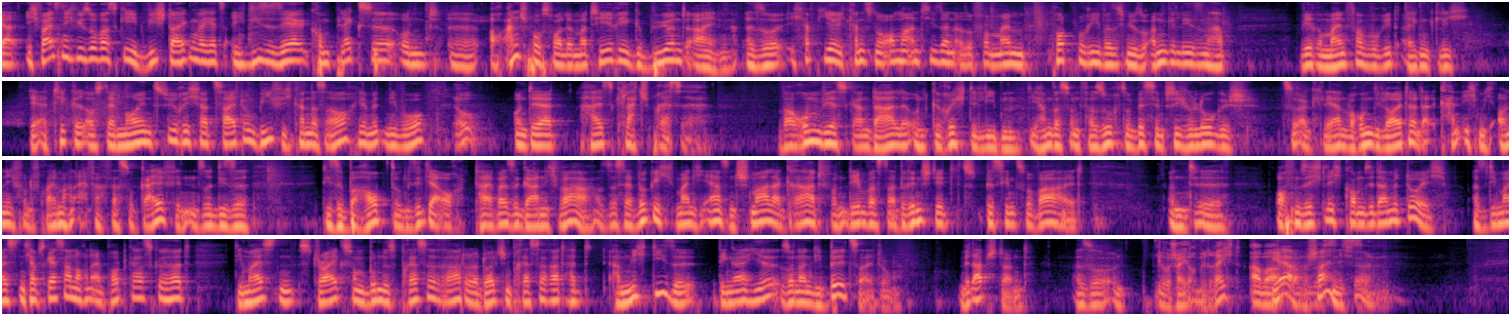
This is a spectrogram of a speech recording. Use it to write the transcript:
Ja, ich weiß nicht, wie sowas geht. Wie steigen wir jetzt eigentlich diese sehr komplexe und äh, auch anspruchsvolle Materie gebührend ein? Also ich habe hier, ich kann es nur auch mal anteasern, also von meinem Potpourri, was ich mir so angelesen habe, wäre mein Favorit eigentlich der Artikel aus der neuen Züricher Zeitung, Beef, ich kann das auch, hier mit Niveau. Oh. Und der heißt Klatschpresse. Warum wir Skandale und Gerüchte lieben. Die haben das und versucht, so ein bisschen psychologisch zu erklären, warum die Leute, und da kann ich mich auch nicht von frei machen, einfach das so geil finden. So diese, diese Behauptungen, die sind ja auch teilweise gar nicht wahr. Also das ist ja wirklich, meine ich ernst, ein schmaler Grad von dem, was da drin steht, bis hin zur Wahrheit. Und äh, offensichtlich kommen sie damit durch. Also die meisten, ich habe es gestern noch in einem Podcast gehört, die meisten Strikes vom Bundespresserat oder Deutschen Presserat hat, haben nicht diese Dinger hier, sondern die Bild-Zeitung. Mit Abstand. Also, und wahrscheinlich auch mit Recht, aber. Ja, wahrscheinlich, Ist, ja. ähm,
